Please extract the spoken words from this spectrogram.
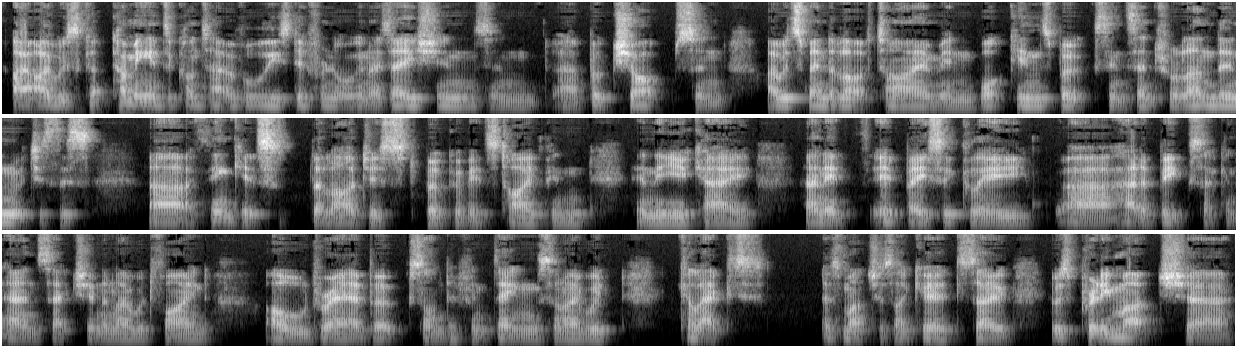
I, I was c- coming into contact with all these different organizations and uh, bookshops and I would spend a lot of time in Watkins books in central London which is this uh, I think it's the largest book of its type in in the UK, and it it basically uh, had a big secondhand section, and I would find old rare books on different things, and I would collect as much as I could. So it was pretty much. Uh,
